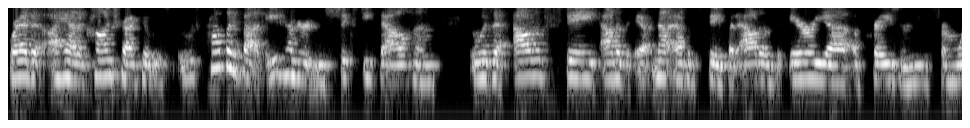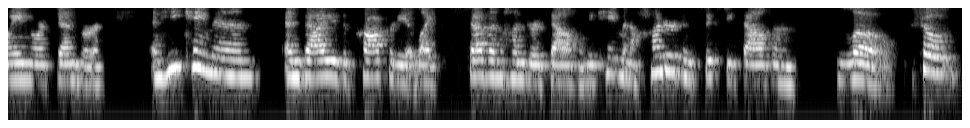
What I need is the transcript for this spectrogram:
where I had a, I had a contract. It was it was probably about eight hundred and sixty thousand. It was an out of state, out of not out of state, but out of area appraiser. He was from Wayne, North Denver, and he came in and valued the property at like seven hundred thousand. He came in one hundred and sixty thousand low. So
